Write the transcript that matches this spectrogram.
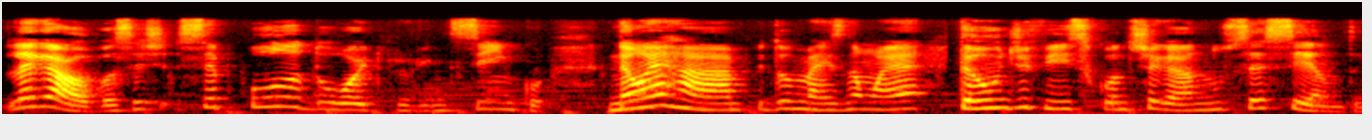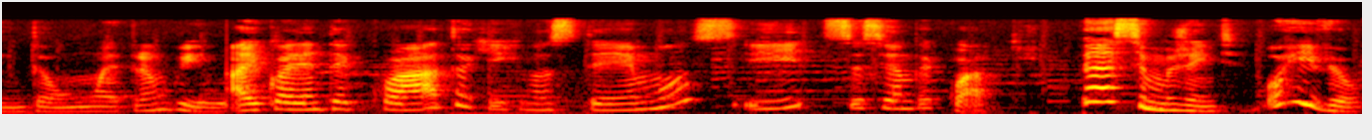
Legal, você, você pula do 8 pro 25. Não é rápido, mas não é tão difícil quando chegar no 60. Então é tranquilo. Aí 44 aqui que nós temos. E 64. Péssimo, gente. Horrível.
